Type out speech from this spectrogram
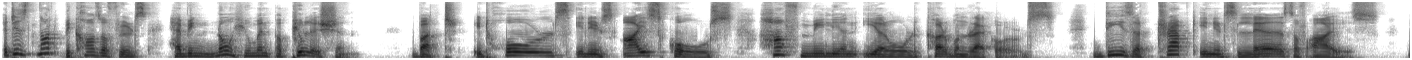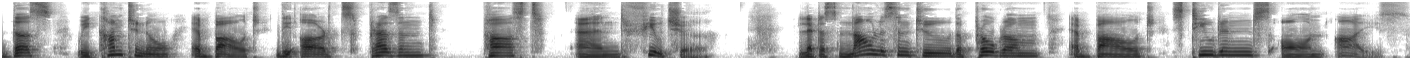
It is not because of its having no human population, but it holds in its ice cores half million year old carbon records these are trapped in its layers of ice. Thus, we come to know about the Earth's present, past, and future. Let us now listen to the program about students on ice.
